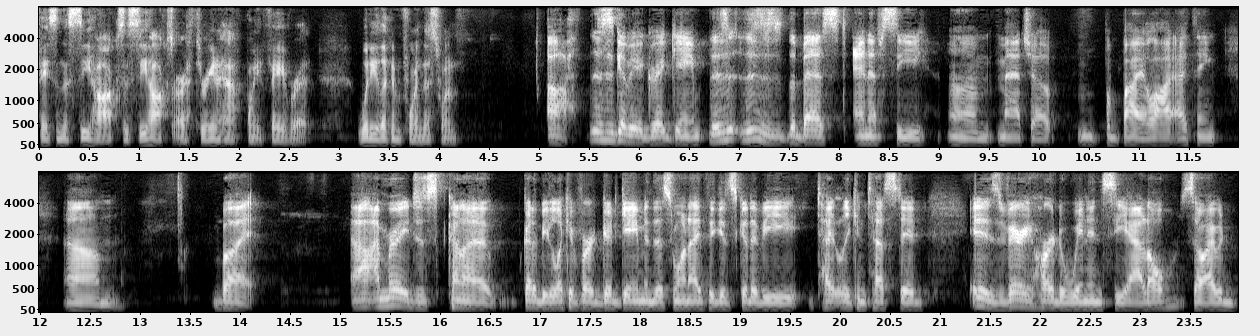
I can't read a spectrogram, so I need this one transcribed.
facing the Seahawks. The Seahawks are a three and a half point favorite. What are you looking for in this one? Ah, this is gonna be a great game. This is this is the best NFC um, matchup by a lot, I think. Um, but I'm really just kind of going to be looking for a good game in this one. I think it's going to be tightly contested. It is very hard to win in Seattle, so I would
